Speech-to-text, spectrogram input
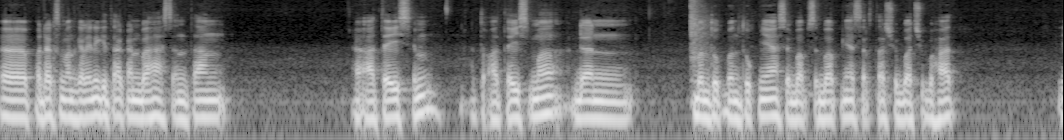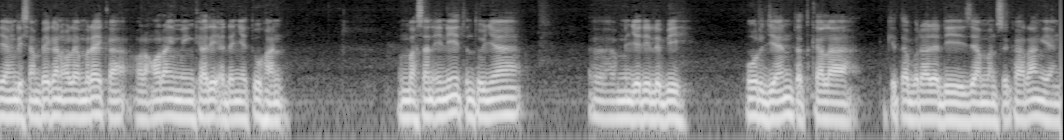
E, pada kesempatan kali ini kita akan bahas tentang e, ateisme atau ateisme dan bentuk-bentuknya, sebab-sebabnya serta syubhat-syubhat yang disampaikan oleh mereka orang-orang yang mengingkari adanya Tuhan. Pembahasan ini tentunya e, menjadi lebih urgent tatkala kita berada di zaman sekarang yang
